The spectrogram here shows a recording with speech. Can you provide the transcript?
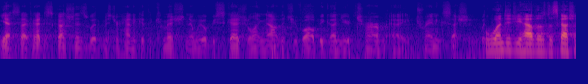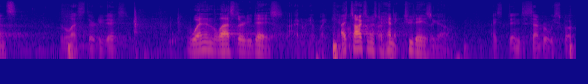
Yes, I've had discussions with Mr. Hennick at the commission, and we will be scheduling, now that you've all begun your term, a training session When did you have those discussions? In the last 30 days. When in the last 30 days? I don't have my I talked to Mr. Hennick two days ago. I In December, we spoke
